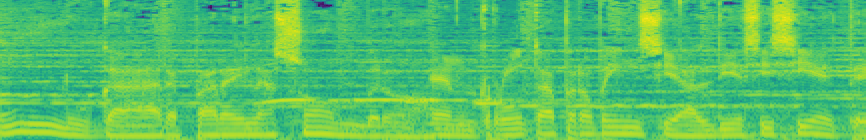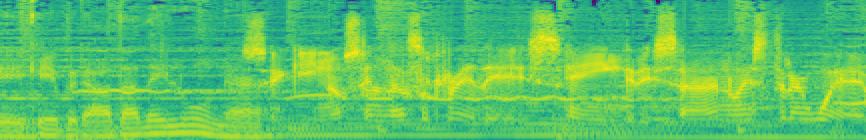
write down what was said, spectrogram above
Un lugar para el asombro. En Ruta Provincial 17, Quebrada de Luna. Seguinos en las redes e ingresa a nuestra web.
